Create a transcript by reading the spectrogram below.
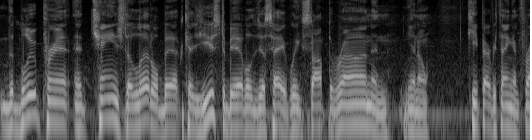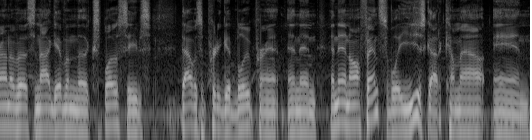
the blueprint it changed a little bit because you used to be able to just, hey, we stop the run and, you know, keep everything in front of us and not give them the explosives. That was a pretty good blueprint. And then, and then offensively, you just got to come out and,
